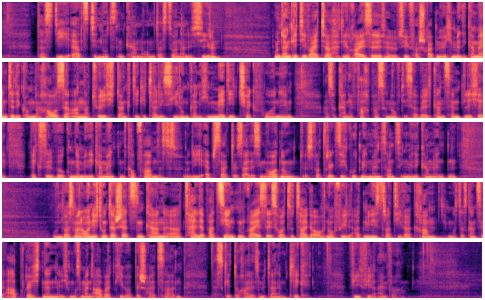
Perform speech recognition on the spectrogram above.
dass die Ärztin nutzen kann, um das zu analysieren. Und dann geht die weiter, die Reise. Sie verschreibt mir Medikamente, die kommen nach Hause an. Natürlich, dank Digitalisierung kann ich einen Medicheck vornehmen. Also keine Fachperson auf dieser Welt kann sämtliche Wechselwirkungen der Medikamente im Kopf haben. Das, die App sagt, das ist alles in Ordnung, das verträgt sich gut mit meinen sonstigen Medikamenten. Und was man auch nicht unterschätzen kann, äh, Teil der Patientenreise ist heutzutage auch noch viel administrativer Kram. Ich muss das Ganze abrechnen, ich muss meinem Arbeitgeber Bescheid sagen. Das geht doch alles mit einem Klick viel, viel einfacher.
